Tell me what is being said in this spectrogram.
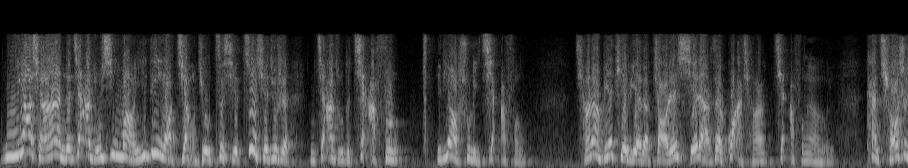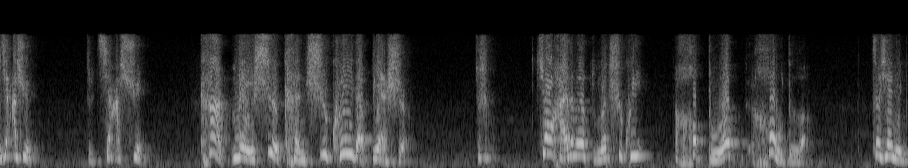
你要想让你的家族兴旺，一定要讲究这些，这些就是你家族的家风，一定要树立家风。墙上别贴别的，找人写点再挂墙上，家风要东西。看乔氏家训，就是家训。看美式肯吃亏的便是，就是教孩子们要怎么吃亏，厚博厚德。这些你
